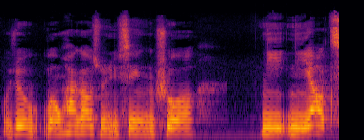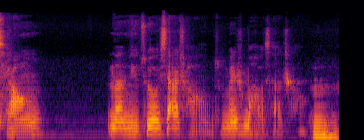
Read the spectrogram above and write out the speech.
我就文化告诉女性说，你你要强，那你最后下场就没什么好下场。嗯，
